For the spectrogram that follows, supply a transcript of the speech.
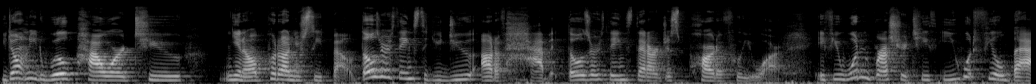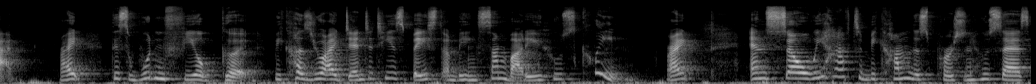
You don't need willpower to you know, put on your seatbelt. Those are things that you do out of habit. Those are things that are just part of who you are. If you wouldn't brush your teeth, you would feel bad, right? This wouldn't feel good because your identity is based on being somebody who's clean, right? And so we have to become this person who says,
